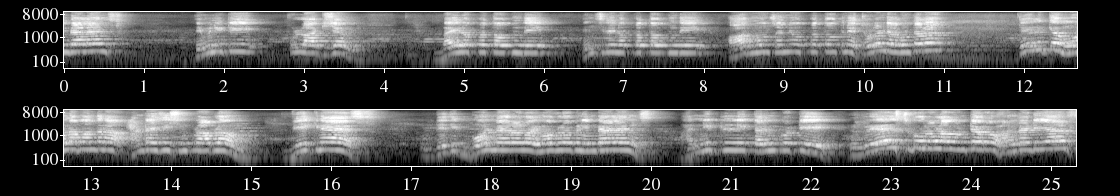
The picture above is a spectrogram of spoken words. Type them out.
ఇన్బ్యాలెన్స్ ఇమ్యూనిటీ ఫుల్ ఆక్సిజన్ బయలు ఉత్పత్తి అవుతుంది. ఇన్సులిన్ ఉత్పత్తి అవుతుంది హార్మోన్స్ అన్నీ ఉత్పత్తి అవుతున్నాయి చూడండి ఇలా ఉంటారా? తేలిగ్గా మూలబంధన అండైజేషన్ ప్రాబ్లం వీక్నెస్ ఇది బోన్ మేరలో హిమోగ్లోబిన్ ఇంబ్యాలెన్స్ అన్నిటిని తరిమి కొట్టి రేస్ గుర్రంలో ఉంటారు. హండ్రెడ్ ఇయర్స్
